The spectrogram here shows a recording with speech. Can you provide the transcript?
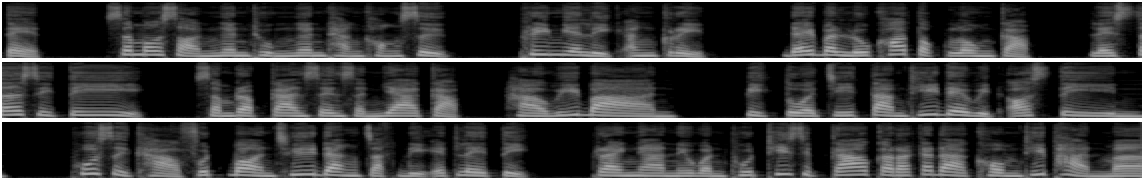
เต็ดสโมสรเงินถุงเงินถังของศึก พรีเมียร์ลีกอังกฤษ ได้บรรลุข้อตกลงกับเลสเตอร์ซิตี้สำหรับการเซ็นสัญญากับฮาวิบาลปีกตัวจี๊ดตามที่เดวิดออสตีนผู้สื่อข่าวฟุตบอลชื่อดังจากดีเอตเลติก รายงานในวันพุธที่ 19 กรกฎาคมที่ผ่านมา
